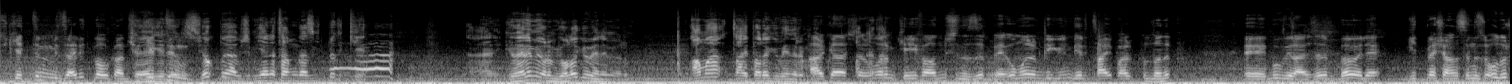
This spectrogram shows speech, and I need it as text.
Tükettin mi biz Halit Volkan? Köye Tükettin. geliyoruz. Yok be abicim yine tam gaz gitmedik ki. Yani güvenemiyorum yola güvenemiyorum. Ama Taypar'a güvenirim. Arkadaşlar Hakikaten. umarım keyif almışsınızdır ve umarım bir gün bir Type R kullanıp e, bu virajları böyle gitme şansınız olur.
